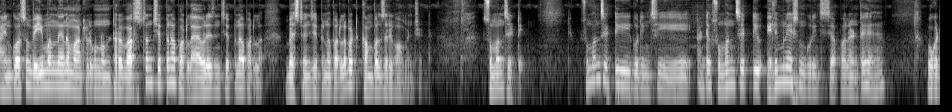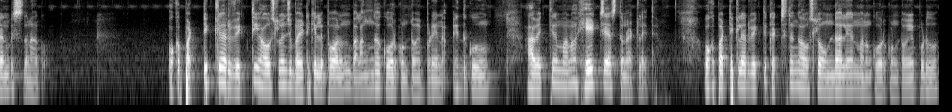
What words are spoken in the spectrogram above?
ఆయన కోసం వెయ్యి మంది అయినా మాట్లాడుకుని ఉంటారు. వర్స్ట్ అని చెప్పినా పర్లే యావరేజ్ అని చెప్పినా పర్లే బెస్ట్ అని చెప్పినా పర్లే బట్ కంపల్సరీ కామెంట్ చేయండి. సుమన్ శెట్టి. సుమన్ శెట్టి గురించి అంటే సుమన్ శెట్టి ఎలిమినేషన్ గురించి చెప్పాలంటే ఒకటి అనిపిస్తుంది నాకు. ఒక పర్టిక్యులర్ వ్యక్తి హౌస్లోంచి బయటికి వెళ్ళిపోవాలని బలంగా కోరుకుంటాం ఎప్పుడైనా. ఎందుకు? ఆ వ్యక్తిని మనం హేట్ చేస్తున్నట్లయితే. ఒక పర్టిక్యులర్ వ్యక్తి ఖచ్చితంగా హౌస్లో ఉండాలి అని మనం కోరుకుంటాం. ఎప్పుడు?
